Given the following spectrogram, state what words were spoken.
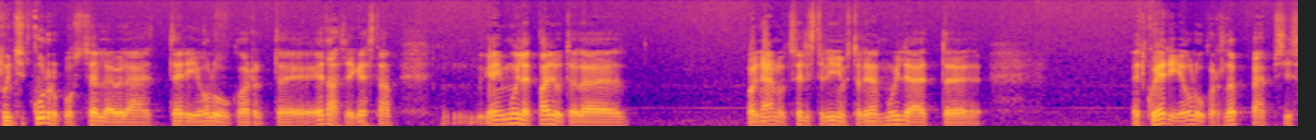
tundsid kurbust selle üle, et eriolukord edasi kestab, jäi mulje, et paljudele on jäänud, sellistele inimestele jäänud mulje, et et kui eriolukord lõpeb, siis,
